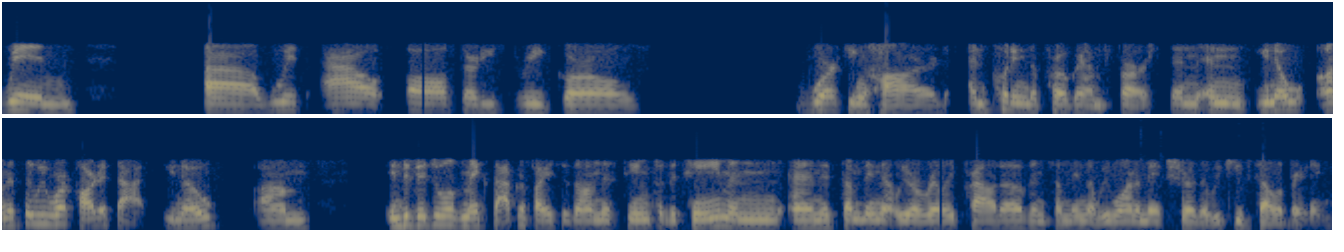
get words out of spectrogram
win uh, without all 33 girls working hard and putting the program first. And, and, you know, honestly, we work hard at that, you know, um, individuals make sacrifices on this team for the team, and, and it's something that we are really proud of and something that we want to make sure that we keep celebrating.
